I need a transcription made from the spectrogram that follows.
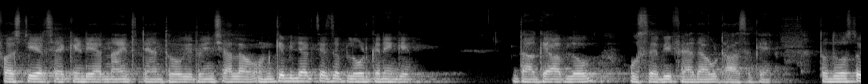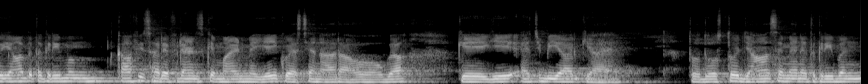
first year, second year, ninth, tenth होगी तो इन उनके भी लेक्चर्स अपलोड करेंगे, ताकि आप लोग उससे भी फ़ायदा उठा सकें। तो दोस्तों, यहाँ पे तकरीबन काफ़ी सारे फ्रेंड्स के माइंड में यही क्वेश्चन आ रहा होगा कि ये एचबीआर क्या है? तो दोस्तों, जहाँ से मैंने तकरीबन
